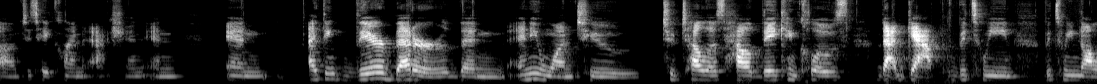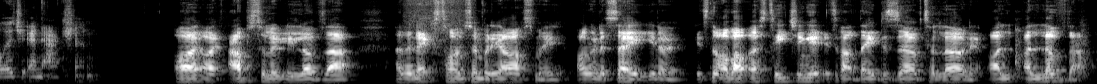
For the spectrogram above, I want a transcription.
um, to take climate action, and and I think they're better than anyone to to tell us how they can close that gap between between knowledge and action. I, I absolutely love that. And the next time somebody asks me, I'm going to say, you know, it's not about us teaching it; it's about they deserve to learn it. I I love that.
